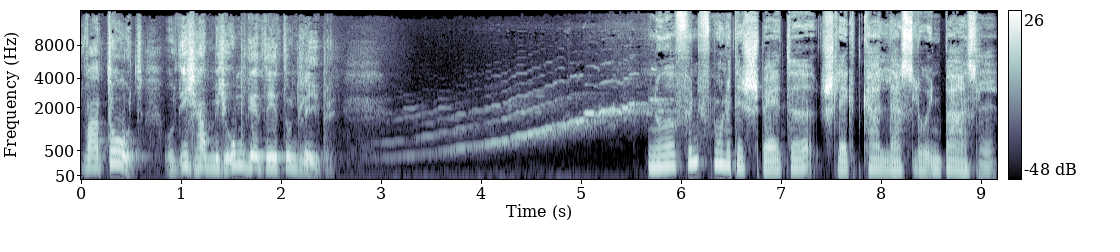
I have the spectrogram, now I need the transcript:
war tot. Und ich habe mich umgedreht und lebe. Nur fünf Monate später schlägt Karl Laszlo in Basel,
